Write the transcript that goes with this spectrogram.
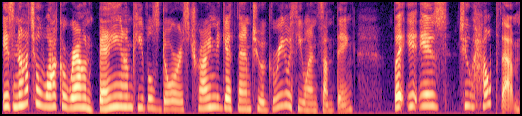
is not to walk around banging on people's doors trying to get them to agree with you on something, but it is to help them.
